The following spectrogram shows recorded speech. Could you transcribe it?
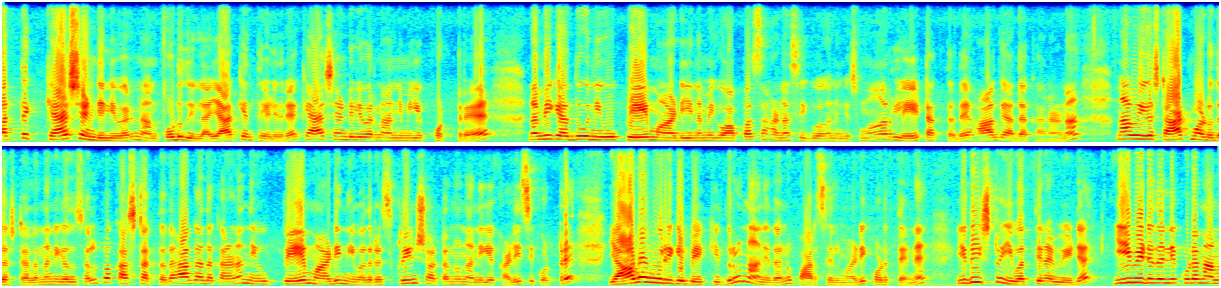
ಮತ್ತೆ ಕ್ಯಾಶ್ ಆ್ಯಂಡ್ ಡೆಲಿವರಿ ನಾನು ಕೊಡುವುದಿಲ್ಲ ಯಾಕೆ ಅಂತ ಹೇಳಿದರೆ ಕ್ಯಾಶ್ ಆ್ಯಂಡ್ ಡೆಲಿವರಿ ನಾನು ನಿಮಗೆ ಕೊಟ್ಟರೆ ನಮಗೆ ಅದು ನೀವು ಪೇ ಮಾಡಿ, ನಮಗೆ ವಾಪಸ್ ಹಣ ಸಿಗುವಾಗ ನನಗೆ ಸುಮಾರು ಲೇಟ್ ಆಗ್ತದೆ. ಹಾಗೆ ಆದ ಕಾರಣ ನಾವೀಗ ಸ್ಟಾರ್ಟ್ ಮಾಡೋದಷ್ಟೇ ಅಲ್ಲ, ನನಗೆ ಅದು ಸ್ವಲ್ಪ ಕಷ್ಟ ಆಗ್ತದೆ. ಹಾಗಾದ ಕಾರಣ ನೀವು ಪೇ ಮಾಡಿ ನೀವು ಅದರ ಸ್ಕ್ರೀನ್ಶಾಟನ್ನು ನನಗೆ ಕಳಿಸಿಕೊಟ್ರೆ ಯಾವ ಊರಿಗೆ ಬೇಕಿದ್ರೂ ನಾನು ಇದನ್ನು ಪಾರ್ಸೆಲ್ ಮಾಡಿ ಕೊಡ್ತೇನೆ. ಇದಿಷ್ಟು ಇವತ್ತಿನ ವಿಡಿಯೋ ಈ ವಿಡಿಯೋದಲ್ಲಿ ಕೂಡ ನಾನು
